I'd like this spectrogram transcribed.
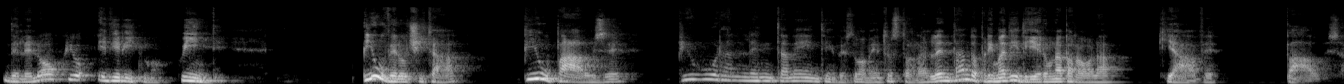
dell'eloquio e di ritmo. Quindi più velocità, più pause, più rallentamenti. In questo momento sto rallentando prima di dire una parola chiave. Pausa.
